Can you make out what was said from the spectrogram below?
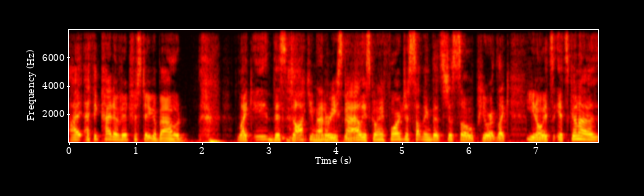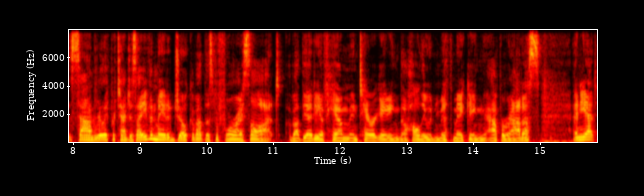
I, I think kind of interesting about like this documentary style he's going for just something that's just so pure like you know it's it's gonna sound really pretentious i even made a joke about this before i saw it about the idea of him interrogating the hollywood myth-making apparatus and yet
